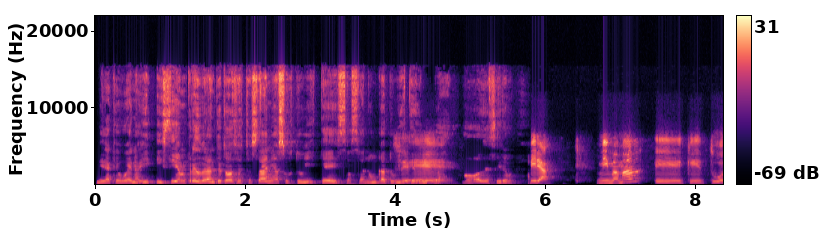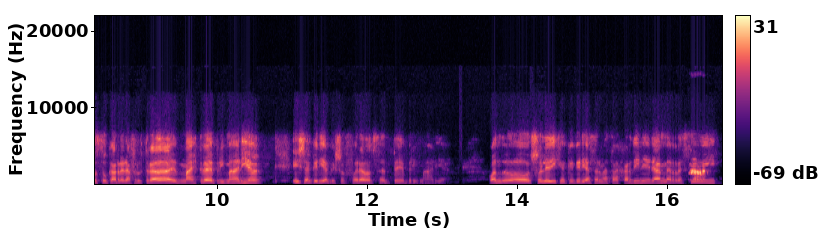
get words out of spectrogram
Mira qué bueno. Y, siempre durante todos estos años sostuviste eso, o sea, nunca tuviste sí. decir... Mira, mi mamá, eh, que tuvo su carrera frustrada de maestra de primaria, ella quería que yo fuera docente de primaria. Cuando yo le dije que quería ser maestra jardinera, me recibí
